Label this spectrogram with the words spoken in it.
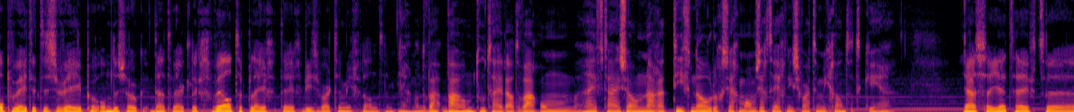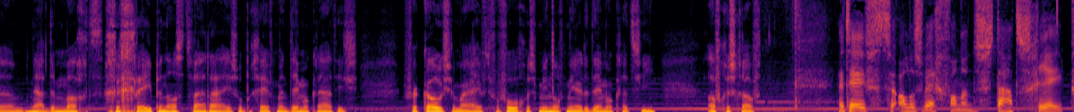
op weten te zwepen om dus ook daadwerkelijk geweld te plegen tegen die zwarte migranten. Ja, want waar, waarom doet hij dat? Waarom heeft hij zo'n narratief nodig zeg maar, om zich tegen die zwarte migranten te keren? Ja, Sayed heeft uh, ja, de macht gegrepen als het ware. Hij is op een gegeven moment democratisch verkozen, maar hij heeft vervolgens min of meer de democratie afgeschaft. Het heeft alles weg van een staatsgreep.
